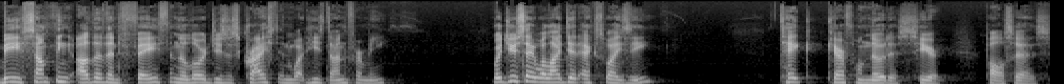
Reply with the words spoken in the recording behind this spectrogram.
be something other than faith in the Lord Jesus Christ and what he's done for me? Would you say, Well, I did XYZ? Take careful notice here, Paul says,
